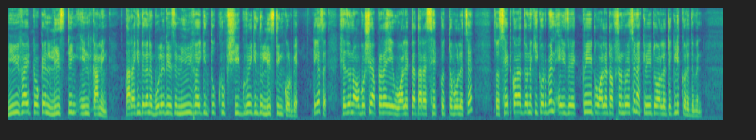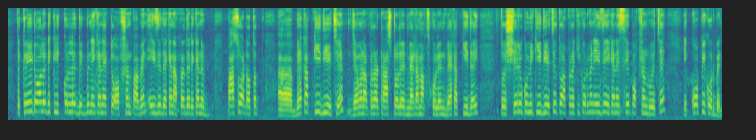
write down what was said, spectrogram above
মিমিফাই টোকেন লিস্টিং ইনকামিং তারা কিন্তু এখানে বলে দিয়েছে মিমিফাই কিন্তু খুব শীঘ্রই কিন্তু লিস্টিং করবে। ঠিক আছে? সেজন্য অবশ্যই আপনারা এই ওয়ালেটটা তারা সেট করতে বলেছে। তো সেট করার জন্য কি করবেন? এই যে ক্রিয়েট ওয়ালেট অপশন রয়েছে না ক্রিয়েট ওয়ালেটে ক্লিক করে দেবেন। তো ক্রেডিট ওয়ালেটে ক্লিক করলে দেখবেন এখানে একটা অপশন পাবেন। এই যে দেখেন আপনাদের এখানে পাসওয়ার্ড অর্থাৎ ব্যাকআপ কী দিয়েছে। যেমন আপনারা ট্রাস্ট ওয়ালেট ম্যাটামাক্স খোলেন ব্যাকআপ কী দেয়। তো সেরকমই কী দিয়েছে। তো আপনারা কী করবেন? এই যে এখানে সেভ অপশন রয়েছে, এই কপি করবেন।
